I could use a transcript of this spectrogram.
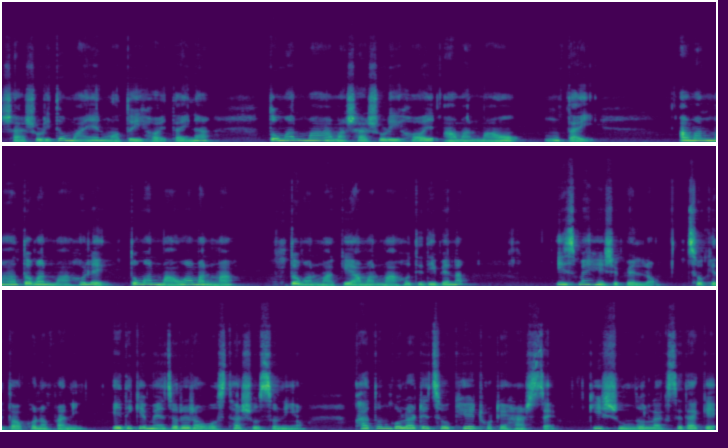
শাশুড়ি তো মায়ের মতোই হয়, তাই না? তোমার মা আমার শাশুড়ি হয়, আমার মাও তাই। আমার মা তোমার মা হলে তোমার মাও আমার মা। তোমার মাকে আমার মা হতে দিবে না? ইসমা হেসে ফেলল। চোখে তখনও পানি। এদিকে মেজরের অবস্থা শোচনীয়। খাতুন গোলাটে চোখে ঠোঁটে হাসছে। কি সুন্দর লাগছে তাকে।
